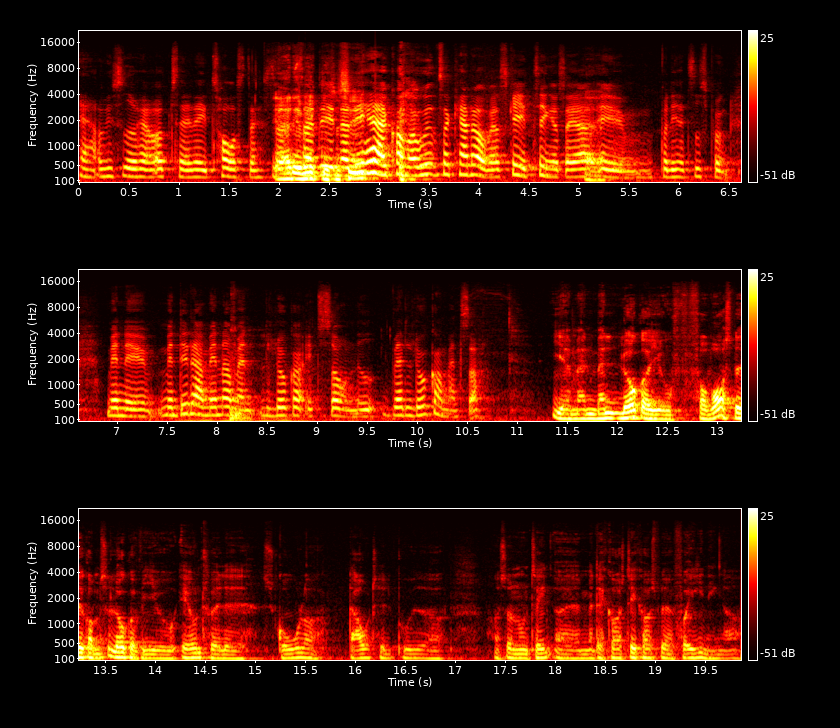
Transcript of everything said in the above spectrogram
Ja, og vi sidder her optaget i dag torsdag, så, ja, det er så det, når det her kommer ud, så kan der jo være sket ting og sager ja. øhm, på det her tidspunkt. Men, øh, men det der med, når man lukker et sovn ned, hvad lukker man så? Jamen, man lukker jo, for vores vedkommende, så lukker vi jo eventuelle skoler, dagtilbud og, og sådan nogle ting. Men det kan også, det kan også være foreninger og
